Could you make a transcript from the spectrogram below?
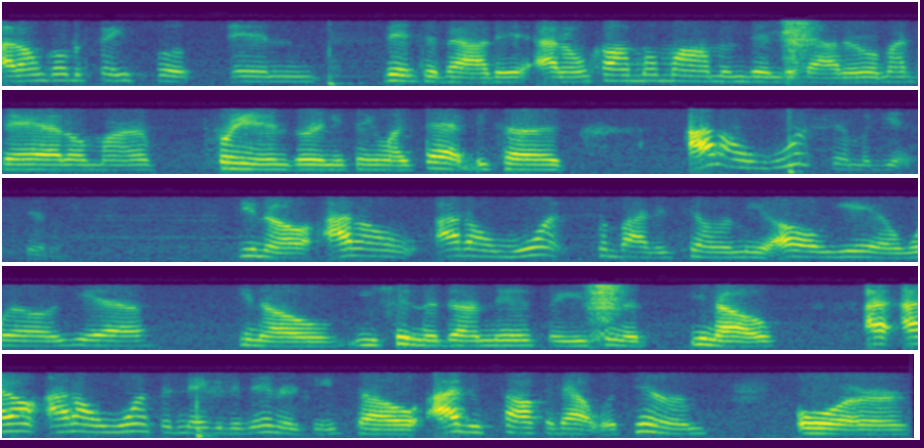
I don't go to Facebook and vent about it. I don't call my mom and vent about it, or my dad, or my friends, or anything like that because I don't want them against him. You know, I don't I don't want somebody telling me, oh yeah, well yeah, you know, you shouldn't have done this or you shouldn't have, you know, I, I don't I don't want the negative energy, so I just talk it out with him, or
